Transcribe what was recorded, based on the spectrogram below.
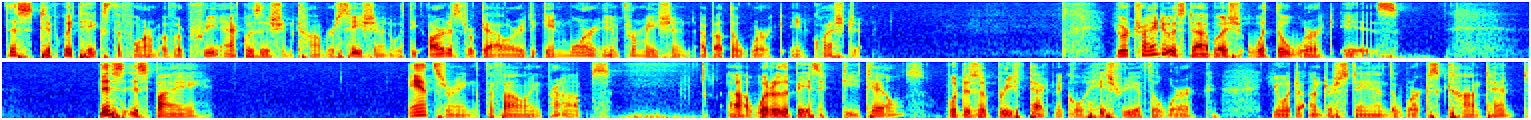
this typically takes the form of a pre-acquisition conversation with the artist or gallery to gain more information about the work in question. You are trying to establish what the work is. This is by answering the following prompts. Uh, what are the basic details? What is a brief technical history of the work? You want to understand the work's content.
